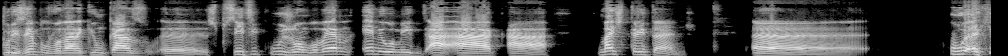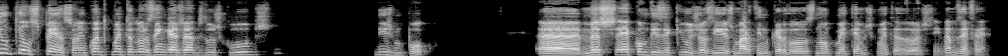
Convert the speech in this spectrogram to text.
por exemplo, vou dar aqui um caso uh, específico. O João Goberno é meu amigo há, há, há mais de 30 anos. Uh, o, aquilo que eles pensam enquanto comentadores engajados dos clubes diz-me pouco. Uh, mas é como diz aqui o Josias Martins Cardoso, não comentemos comentadores. Sim, vamos em frente.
